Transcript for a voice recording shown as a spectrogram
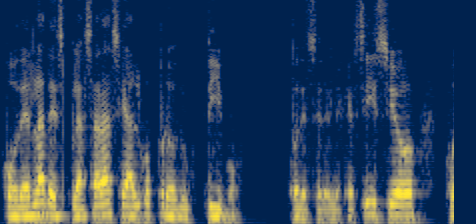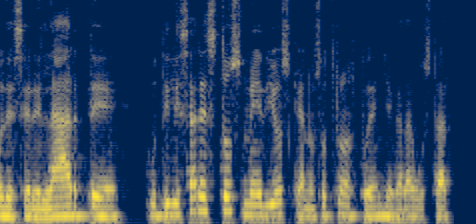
poderla desplazar hacia algo productivo. Puede ser el ejercicio, puede ser el arte, utilizar estos medios que a nosotros nos pueden llegar a gustar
